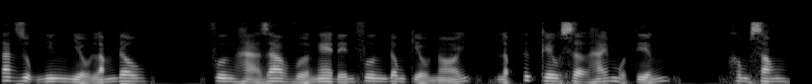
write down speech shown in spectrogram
tác dụng nhưng nhiều lắm đâu. Phương Hà Giao vừa nghe đến Phương Đông Kiều nói, lập tức kêu sợ hãi một tiếng. Không xong,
